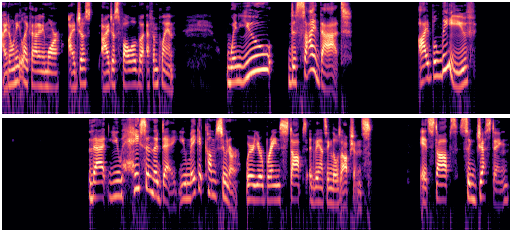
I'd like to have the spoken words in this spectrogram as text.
I don't eat like that anymore. I just, I just follow the effing plan. When you decide that, I believe that you hasten the day, you make it come sooner where your brain stops advancing those options. It stops suggesting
